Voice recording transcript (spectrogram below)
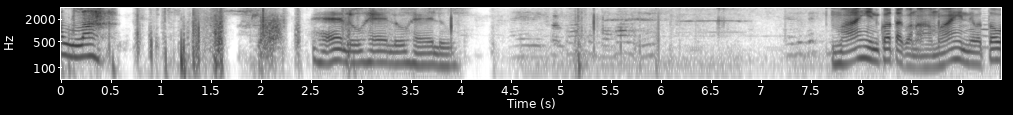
আল্লাহ। হ্যালো হ্যালো হ্যালো মাহিন কথা কোনা মাহিন তব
